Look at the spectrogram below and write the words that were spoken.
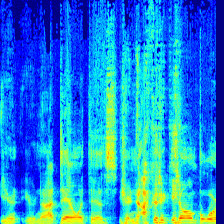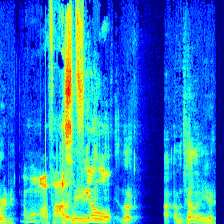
You're you're not down with this. You're not going to get on board I want my fossil mean, fuel. look, I- I'm telling you,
